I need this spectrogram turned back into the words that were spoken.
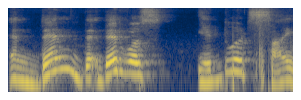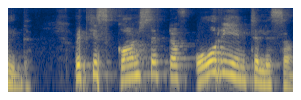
And then th there was Edward Said with his concept of Orientalism,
